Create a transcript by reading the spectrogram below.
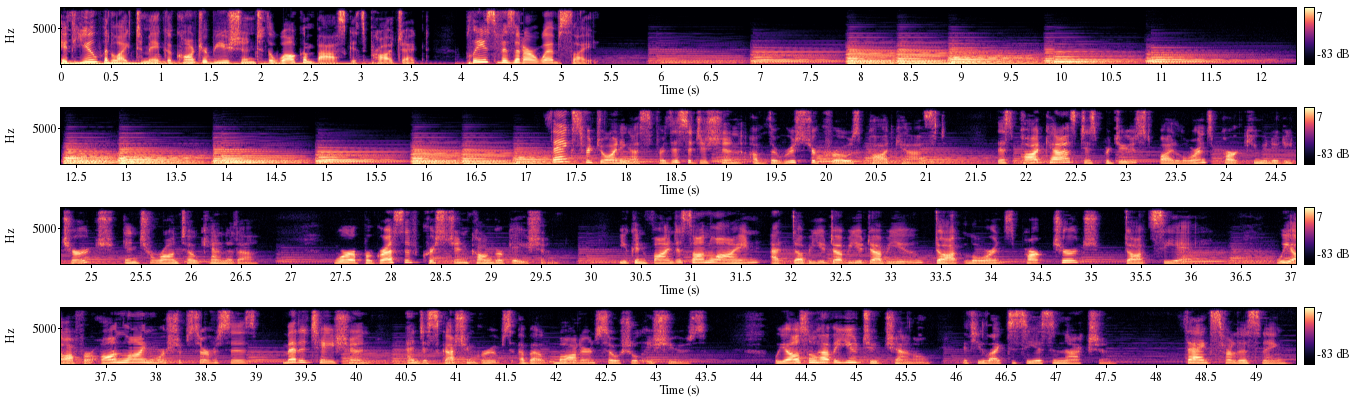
If you would like to make a contribution to the Welcome Baskets project, please visit our website. Thanks for joining us for this edition of the Rooster Crows podcast. This podcast is produced by Lawrence Park Community Church in Toronto, Canada. We're a progressive Christian congregation. You can find us online at www.lawrenceparkchurch.ca. We offer online worship services, meditation, and discussion groups about modern social issues. We also have a YouTube channel if you like to see us in action. Thanks for listening.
